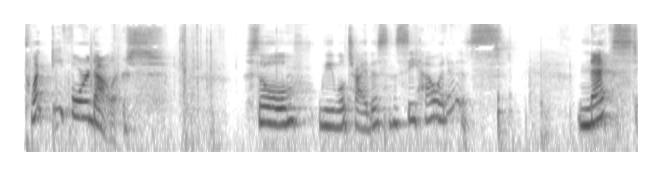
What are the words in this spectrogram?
$24. So we will try this and see how it is. Next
